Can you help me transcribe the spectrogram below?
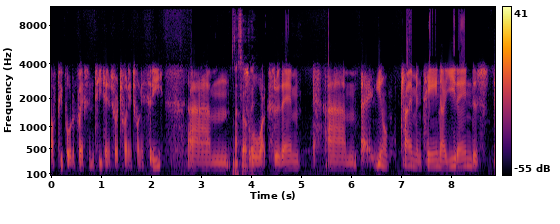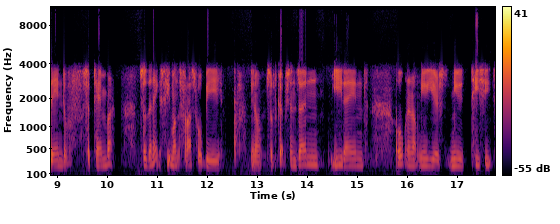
of people requesting tee times for 2023. Um, so we'll work through them. Um, uh, you know, try and maintain our year end is the end of September. So the next few months for us will be, you know, subscriptions in, year end, opening up New Year's new tee sheets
